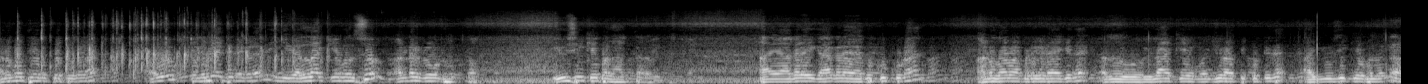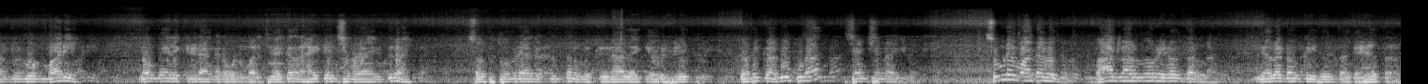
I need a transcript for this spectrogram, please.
ಅನುಮತಿಯನ್ನು ಕೊಟ್ಟಿದ್ದಾರೆ. ಅವರು ಕಡಿಮೆ ದಿನಗಳಲ್ಲಿ ಈ ಎಲ್ಲಾ ಕೇಬಲ್ಸು ಅಂಡರ್ ಗ್ರೌಂಡ್ ಹೋಗ್ತಾವೆ. ಯು ಸಿ ಕೇಬಲ್ ಹಾಕ್ತಾರೆ ಆ ಆಗಲೇ ಈಗಾಗಲೇ ಅದಕ್ಕೂ ಕೂಡ ಅನುದಾನ ಬಿಡುಗಡೆ ಆಗಿದೆ. ಅದು ಇಲಾಖೆ ಮಂಜೂರಾತಿ ಕೊಟ್ಟಿದೆ. ಆ ಯು ಜಿ ಕೇಬಲ್ ಅನ್ನು ಅಂಡರ್ಗ್ರೌಂಡ್ ಮಾಡಿ ನಾವು ಮೇಲೆ ಕ್ರೀಡಾಂಗಣವನ್ನು ಮಾಡ್ತೀವಿ. ಯಾಕಂದ್ರೆ ಹೈ ಟೆನ್ಷನ್ ಆಗಿದ್ರೆ ಸ್ವಲ್ಪ ತೊಂದರೆ ಆಗುತ್ತೆ ಅಂತ ನಮ್ಮ ಕ್ರೀಡಾ ಇಲಾಖೆಯವರು ಹೇಳಿದ್ರು. ಅದಕ್ಕೆ ಅದು ಕೂಡ ಸ್ಯಾಂಕ್ಷನ್ ಆಗಿದೆ. ಸುಮ್ಮನೆ ಮಾತಾಡೋದು. ಮಾಡ್ಲಾರ್ದವ್ರು ಏನಂತಾರಲ್ಲ? ಇದೆಲ್ಲ ಡೊಂಕ ಇದೆ ಅಂತ ಹೇಳ್ತಾರೆ.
